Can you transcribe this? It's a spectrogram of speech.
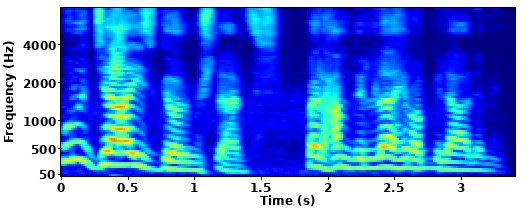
bunu caiz görmüşlerdir. Velhamdülillahi Rabbil Alemin.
